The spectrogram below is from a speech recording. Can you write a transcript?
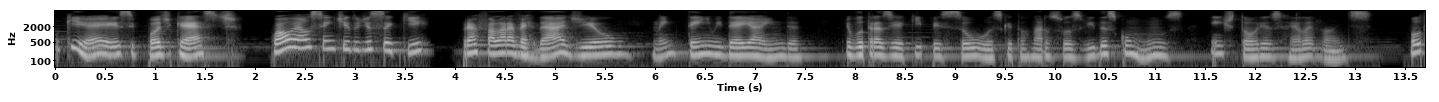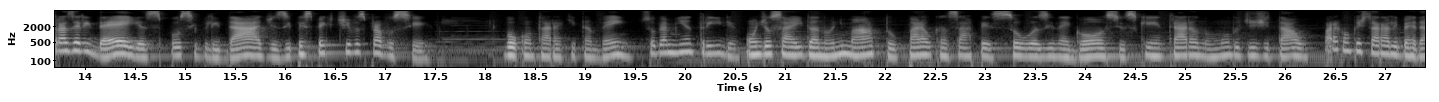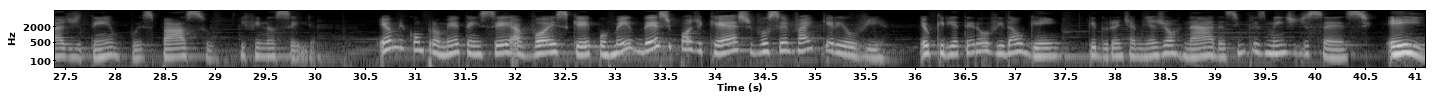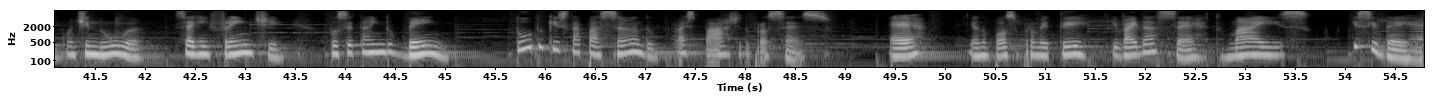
O que é esse podcast? Qual é o sentido disso aqui? Para falar a verdade, eu nem tenho ideia ainda. Eu vou trazer aqui pessoas que tornaram suas vidas comuns em histórias relevantes. Vou trazer ideias, possibilidades e perspectivas para você. Vou contar aqui também sobre a minha trilha, onde eu saí do anonimato para alcançar pessoas e negócios que entraram no mundo digital para conquistar a liberdade de tempo, espaço e financeira. Eu me comprometo em ser a voz que, por meio deste podcast, você vai querer ouvir. Eu queria ter ouvido alguém que, durante a minha jornada, simplesmente dissesse: Ei, continua, segue em frente, você está indo bem, tudo que está passando faz parte do processo. É, eu não posso prometer que vai dar certo, mas e se der?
